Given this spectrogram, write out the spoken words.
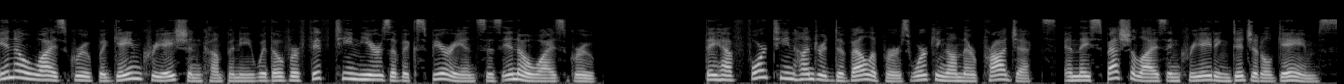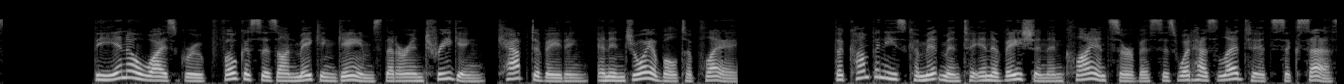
InnoWise Group A game creation company with over 15 years of experience is InnoWise Group. They have 1,400 developers working on their projects, and they specialize in creating digital games. The InnoWise Group focuses on making games that are intriguing, captivating, and enjoyable to play. The company's commitment to innovation and client service is what has led to its success.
